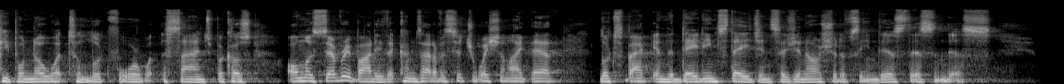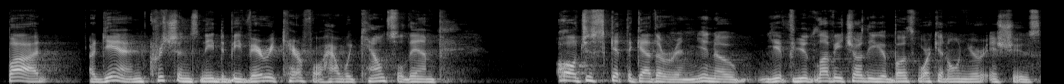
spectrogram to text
people know what to look for, what the signs, because almost everybody that comes out of a situation like that looks back in the dating stage and says, you know, I should have seen this, this, and this. But again, Christians need to be very careful how we counsel them. Oh, just get together and, you know, if you love each other, you're both working on your issues.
